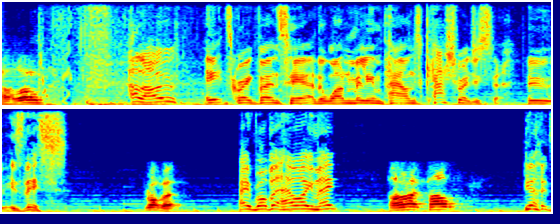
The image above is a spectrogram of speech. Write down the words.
Hello? Hello, it's Greg Burns here at the £1 million cash register. Who is this? Robert. Hey, Robert, how are you, mate? All right, pal. Good.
